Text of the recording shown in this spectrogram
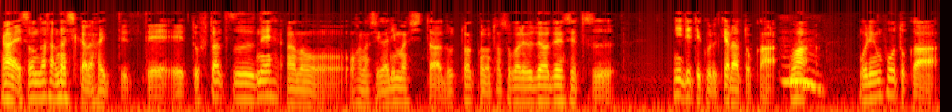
はい、そんな話から入ってって、えっ、と、二つね、あの、お話がありました、ドットワークの黄昏腕輪伝説に出てくるキャラとかは、ボリューム4とか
